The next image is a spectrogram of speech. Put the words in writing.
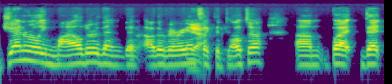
generally milder than than other variants Yeah. like the Delta, um, but that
